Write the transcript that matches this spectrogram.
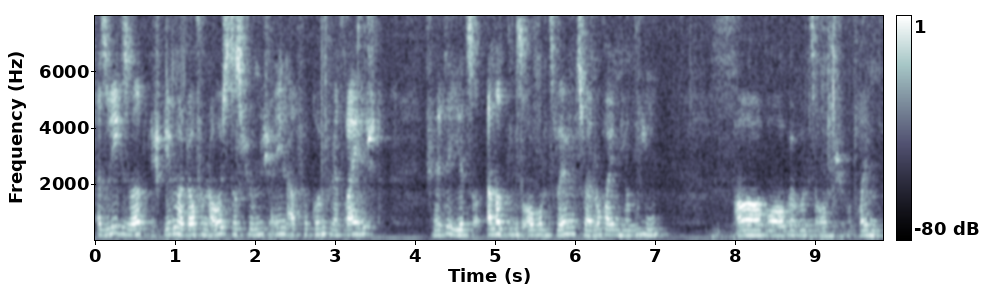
Also wie gesagt, ich gehe mal davon aus, dass für mich ein Apfel komplett reicht. Hätte jetzt allerdings auch im Zweifelsfall noch einen hier liegen. Aber wir wollen es auch nicht übertreiben.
